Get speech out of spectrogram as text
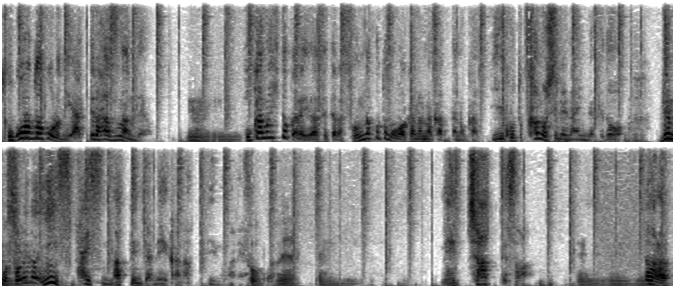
ところどころでやってるはずなんだよ。うんうん。他の人から言わせたらそんなこともわからなかったのかっていうことかもしれないんだけど、でもそれがいいスパイスになってんじゃねえかなっていうのがね、そうだね。うん。めっちゃあってさ。だから、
